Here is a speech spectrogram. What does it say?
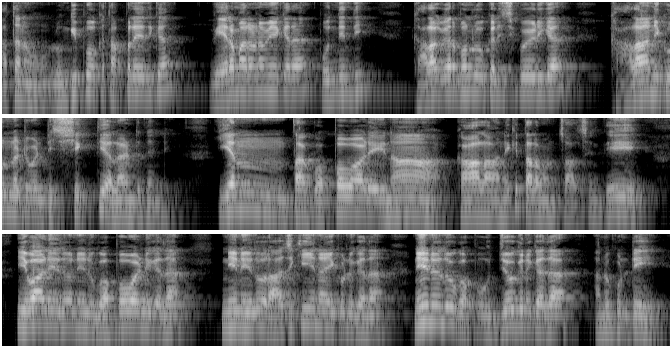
అతను లొంగిపోక తప్పలేదుగా. వీరమరణమే కదా పొందింది. కాలగర్భంలో కలిసిపోయాడుగా. కాలానికి ఉన్నటువంటి శక్తి అలాంటిదండి. ఎంత గొప్పవాడైనా కాలానికి తల ఉంచాల్సింది ఇవాళ ఏదో నేను గొప్పవాడిని కదా నేనేదో రాజకీయ నాయకుడిని కదా నేనేదో గొప్ప ఉద్యోగిని కదా అనుకుంటే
